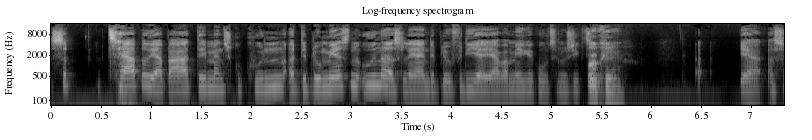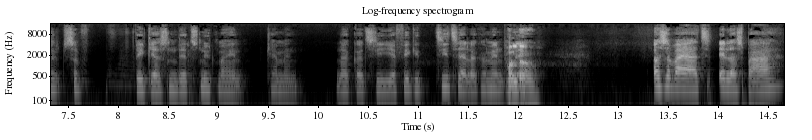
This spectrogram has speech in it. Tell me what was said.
så tærpede jeg bare det, man skulle kunne, og det blev mere sådan udenadslærer, end det blev, fordi jeg jeg var mega god til musik. Okay. Ja, og så, så fik jeg sådan lidt snydt mig ind, kan man nok godt sige. Jeg fik et tital at komme ind på Hold da det. Og så var jeg ellers bare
